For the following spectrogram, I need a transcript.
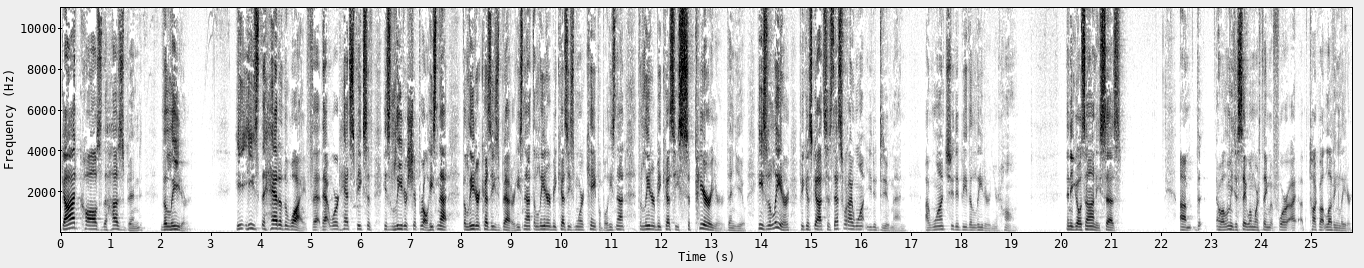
God calls the husband the leader. He, he's the head of the wife. That, that word head speaks of his leadership role. He's not the leader because he's better. He's not the leader because he's more capable. He's not the leader because he's superior than you. He's the leader because God says, That's what I want you to do, man. I want you to be the leader in your home. Then he goes on, he says, um, the, oh, well, let me just say one more thing before I talk about loving leader.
